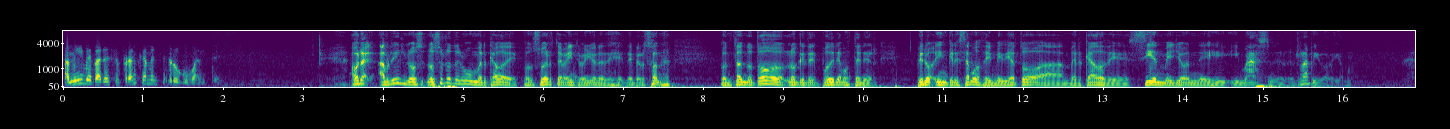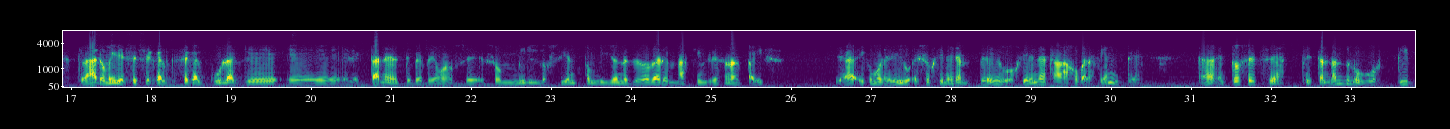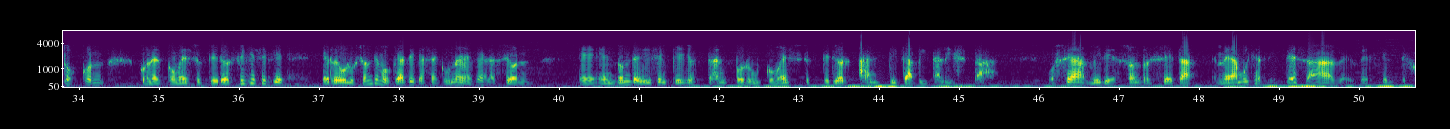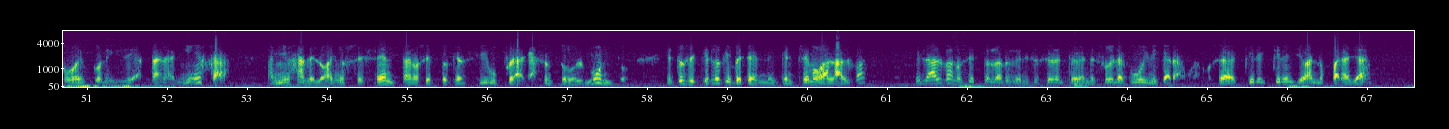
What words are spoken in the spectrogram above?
a mí me parece francamente preocupante. Ahora, abrirnos, nosotros tenemos un mercado de, con suerte, 20 millones de, personas, contando todo lo que podríamos tener. Pero ingresamos de inmediato a mercados de 100 millones y, más rápido, digamos. Claro, mire, se, se, calcula que eh, el estar en el TPP-11 son 1.200 millones de dólares más que ingresan al país. ¿ya? Y como le digo, eso genera empleo, genera trabajo para la gente. Entonces se, se están dando unos gustitos con, con el comercio exterior. Fíjese que la Revolución Democrática sacó una declaración eh, en donde dicen que ellos están por un comercio exterior anticapitalista. O sea, mire, son recetas, me da mucha tristeza ¿ah? ver gente joven con ideas tan añejas, añejas de los años 60, ¿no es cierto?, que han sido un fracaso en todo el mundo. Entonces, ¿qué es lo que pretenden? ¿Que entremos al alba? El ALBA, ¿no es cierto?, la organización entre Venezuela, Cuba y Nicaragua. O sea, quieren, quieren llevarnos para allá,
